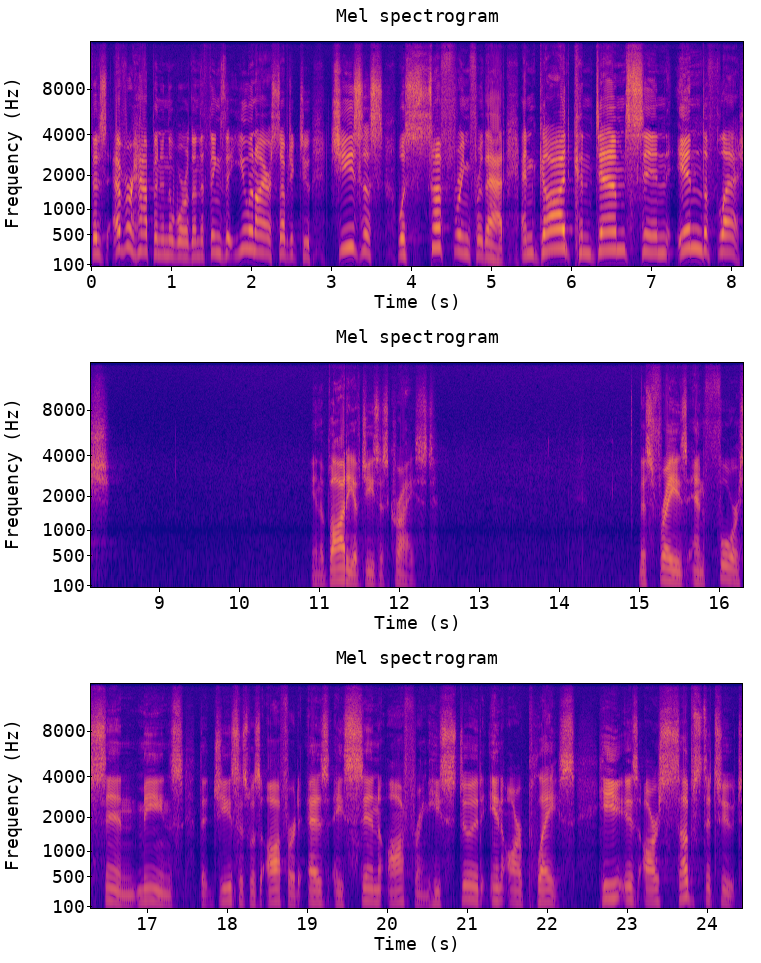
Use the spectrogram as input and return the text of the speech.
that has ever happened in the world and the things that you and I are subject to. Jesus was suffering for that, and God condemned sin in the flesh, in the body of Jesus Christ. This phrase, and for sin, means that Jesus was offered as a sin offering. He stood in our place. He is our substitute.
